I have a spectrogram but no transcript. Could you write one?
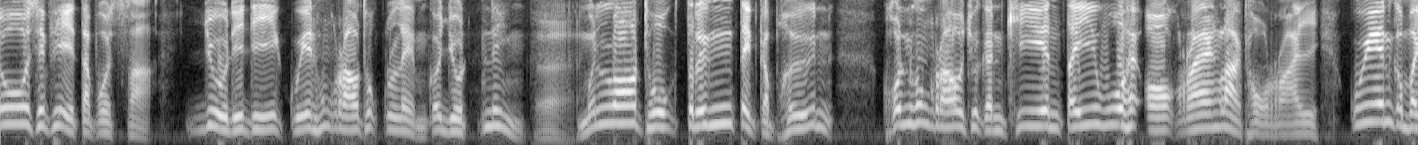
ดูสิพี่ตะปุษะอยู่ดีๆ เกวียนของเราทุกเล่มก็หยุดนิ่ง เหมือนล้อถูกตรึงติดกับพื้น คนของเราช่วยกันเคียนตีวัวให้ออกแรงลากเท่าไหรเกวียนก็ไม่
